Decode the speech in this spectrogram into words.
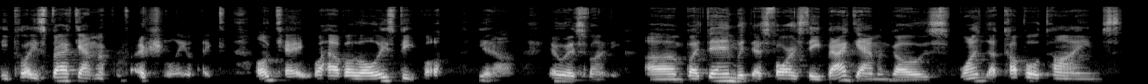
he plays backgammon professionally. Like, okay, well, how about all these people? You know, it was funny. Um, but then, with as far as the backgammon goes, one a couple of times.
